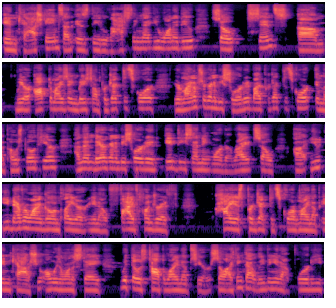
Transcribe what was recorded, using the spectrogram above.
in cash games. That is the last thing that you want to do. So, since um, we are optimizing based on projected score, your lineups are going to be sorted by projected score in the post build here, and then they're going to be sorted in descending order, right? So, uh, you you never want to go and play your you know 500th highest projected score lineup in cash. You always want to stay with those top lineups here. So I think that leaving it at 40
